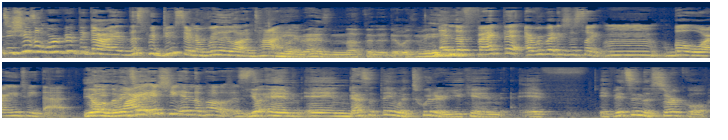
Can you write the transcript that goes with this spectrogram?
to do. She hasn't worked with the guy, this producer, in a really long I'm time. like, that has nothing to do with me. And the fact that everybody's just like, mm, but why you tweet that? Yo, Like, let me why is she in the post? Yo, and and that's the thing with Twitter. You can if if it's in the circle,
